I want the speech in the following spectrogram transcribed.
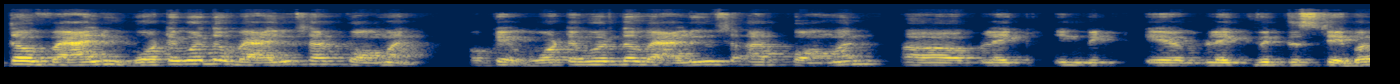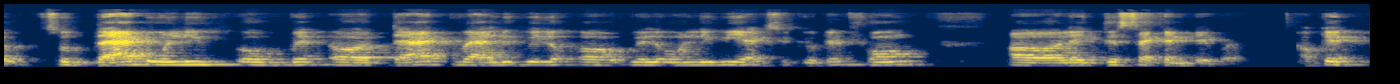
the value, whatever the values are common, okay, whatever the values are common, uh, like in uh, like with this table, so that only uh, with, uh, that value will uh, will only be executed from uh, like the second table. Okay.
